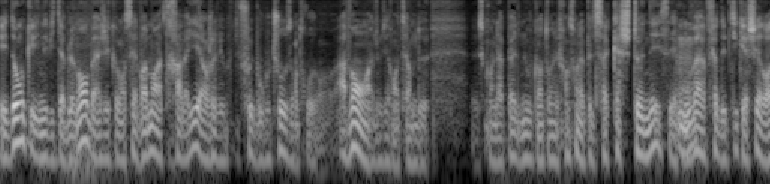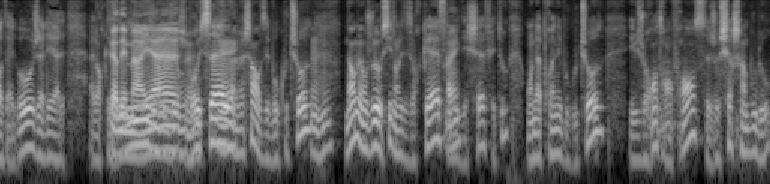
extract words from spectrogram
Et donc, inévitablement, ben, j'ai commencé vraiment à travailler. Alors, j'avais fait beaucoup de choses entre, avant, hein, je veux dire, en termes de, ce qu'on appelle, nous, quand on est français, on appelle ça cachetonner. C'est-à-dire qu'on mhm. va faire des petits cachets à droite à gauche, aller alors que faire des mariages, Bruxelles, machin, on faisait beaucoup de choses. Mhm. Non, mais on jouait aussi dans les orchestres avec des chefs et tout. On apprenait beaucoup de choses. Et je rentre en France, je cherche un boulot.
